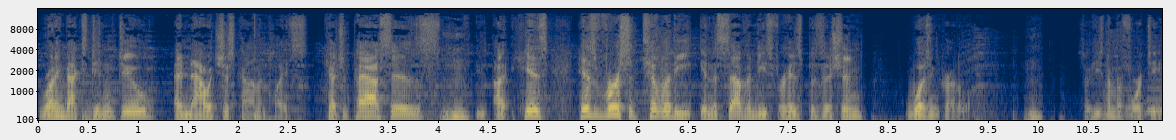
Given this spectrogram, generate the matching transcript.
running backs didn't do, and now it's just commonplace. Catching passes, uh, his his versatility in the '70s for his position was incredible. So he's number 14.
